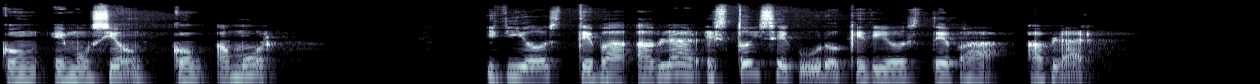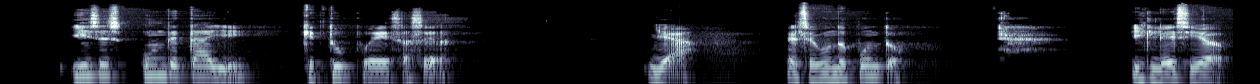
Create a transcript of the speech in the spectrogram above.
con emoción, con amor y Dios te va a hablar. Estoy seguro que Dios te va a hablar. Y ese es un detalle que tú puedes hacer. Ya, el segundo punto. Iglesia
